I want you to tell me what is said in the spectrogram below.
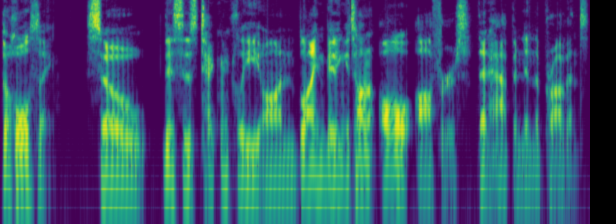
the whole thing. So this is technically on blind bidding. It's on all offers that happened in the province.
